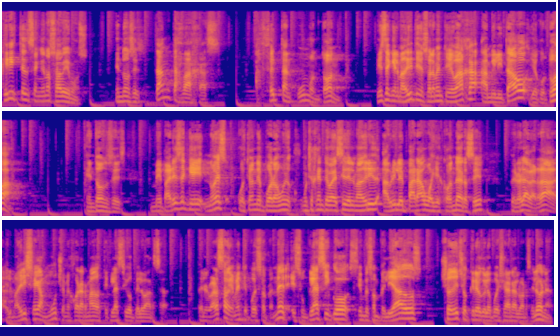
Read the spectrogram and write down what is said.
Christensen que no sabemos. Entonces, tantas bajas afectan un montón. Piensen que el Madrid tiene solamente de baja a Militao y a Courtois. Entonces, me parece que no es cuestión de por mucha gente va a decir del Madrid abrir el paraguas y esconderse, pero la verdad, el Madrid llega mucho mejor armado a este clásico que el Barça. Pero el Barça obviamente puede sorprender, es un clásico, siempre son peleados. Yo de hecho creo que lo puede llegar al Barcelona.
